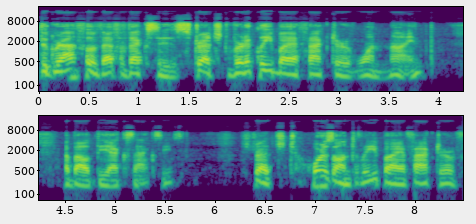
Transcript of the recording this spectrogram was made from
The graph of f of x is stretched vertically by a factor of 1 ninth about the x-axis, stretched horizontally by a factor of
